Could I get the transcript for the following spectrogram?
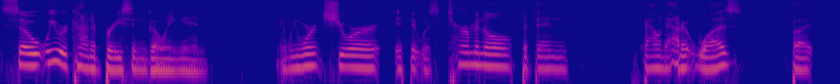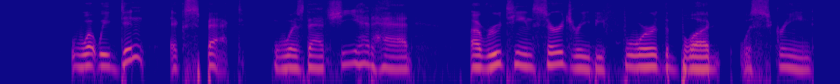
So we were kind of bracing going in, and we weren't sure if it was terminal, but then found out it was. But what we didn't expect was that she had had a routine surgery before the blood was screened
